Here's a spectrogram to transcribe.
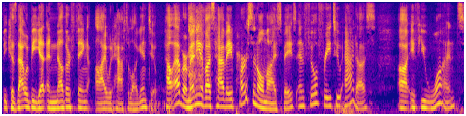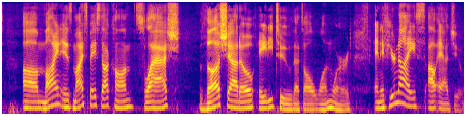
because that would be yet another thing I would have to log into. However, many of us have a personal MySpace, and feel free to add us uh, if you want. Um, mine is myspace.com slash the shadow 82 that's all one word and if you're nice i'll add you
